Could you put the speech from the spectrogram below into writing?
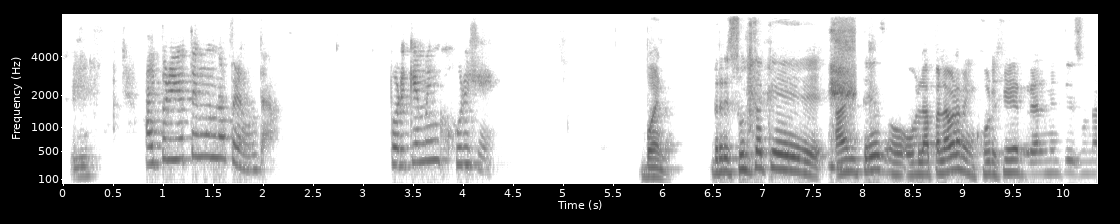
Sí. Ay, pero yo tengo una pregunta. ¿Por qué menjurje? Bueno, resulta que antes, o, la palabra menjurje realmente es una...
